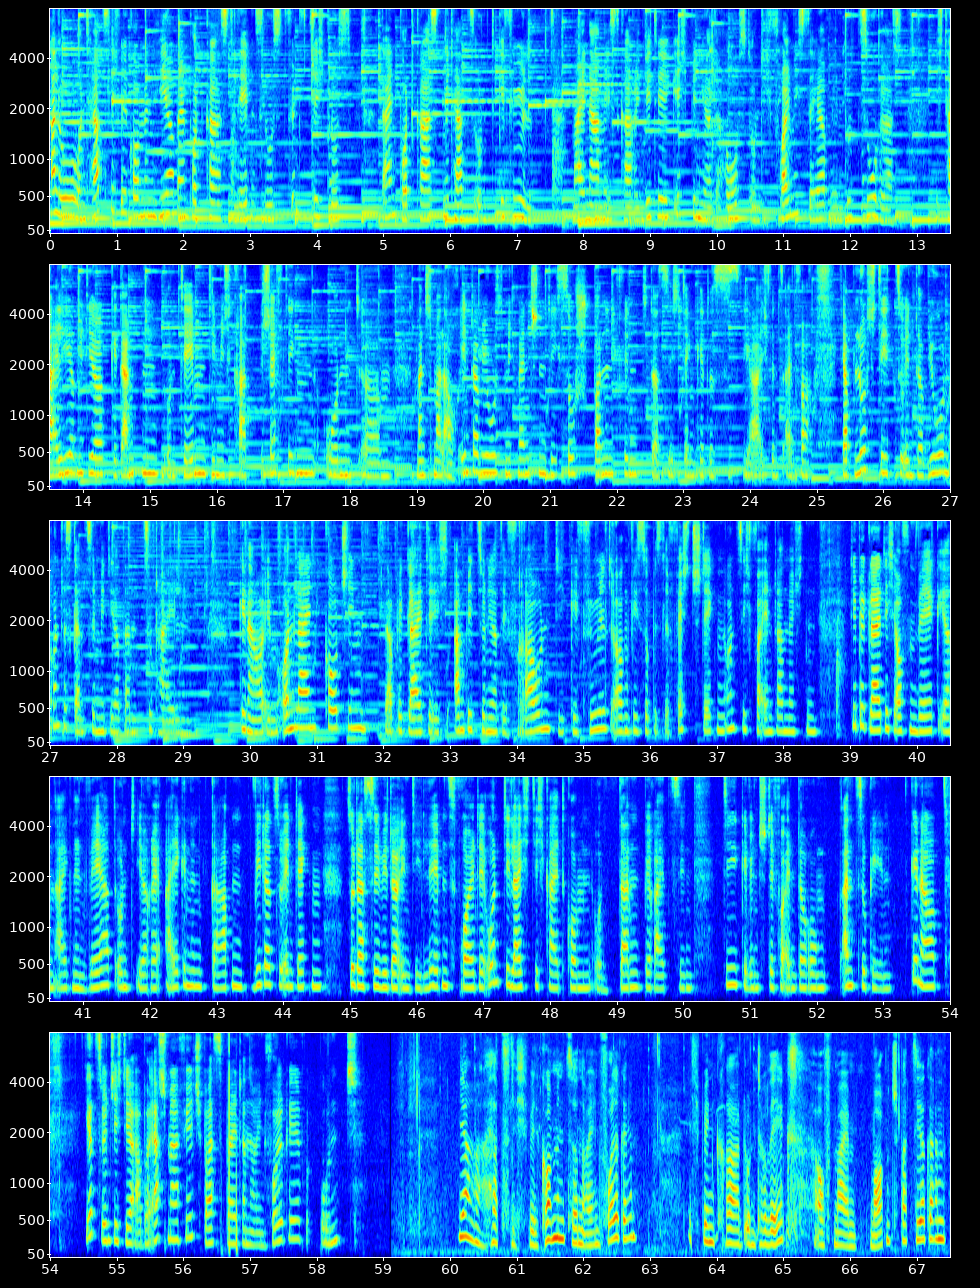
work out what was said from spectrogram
Hallo und herzlich willkommen hier beim Podcast Lebenslust 50 Plus, dein Podcast mit Herz und Gefühl. Mein Name ist Karin Wittig, ich bin hier der Host und ich freue mich sehr, wenn du zuhörst. Ich teile hier mit dir Gedanken und Themen, die mich gerade beschäftigen und ähm, manchmal auch Interviews mit Menschen, die ich so spannend finde, dass ich denke, dass ja, ich finde es einfach, ich habe Lust, die zu interviewen und das Ganze mit dir dann zu teilen. Genau, im Online-Coaching, da begleite ich ambitionierte Frauen, die gefühlt irgendwie so ein bisschen feststecken und sich verändern möchten. Die begleite ich auf dem Weg, ihren eigenen Wert und ihre eigenen Gaben wieder zu entdecken, sodass sie wieder in die Lebensfreude und die Leichtigkeit kommen und dann bereit sind, die gewünschte Veränderung anzugehen. Genau. Jetzt wünsche ich dir aber erstmal viel Spaß bei der neuen Folge und ja, herzlich willkommen zur neuen Folge. Ich bin gerade unterwegs auf meinem Morgenspaziergang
